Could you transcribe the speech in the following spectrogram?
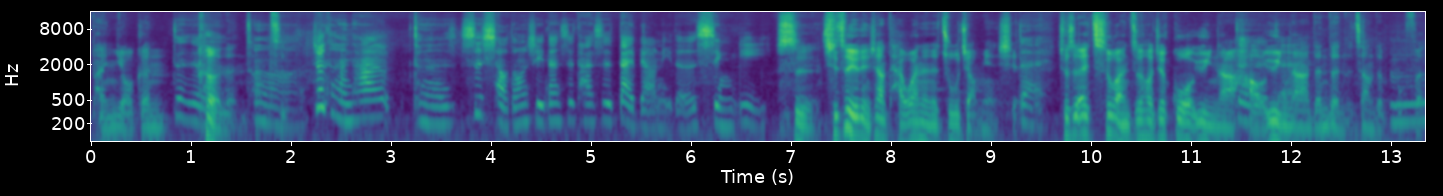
朋友跟客人，这样子。就可能它可能是小东西，但是它是代表你的心意。是，其实这有点像台湾人的猪脚面线，对，就是哎吃完之后就过运啊、好运啊等等的这样的部分。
